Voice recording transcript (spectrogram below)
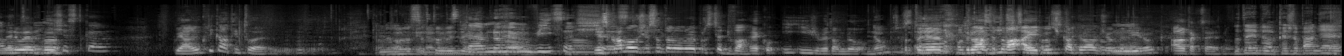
Ale jmenuje to není v... šestka. Já nevím, kolikátý to je. Nebudu se v tom. To je mnohem No. víc než No. Mě zklamalo, že se to jmenuje prostě dva, jako II, že by tam bylo. No, přesně. Protože. Po druhá světová a jednička prostě. byla, že minulý rok, ale tak to je jedno. No to je jedno, každopádně,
